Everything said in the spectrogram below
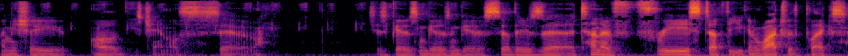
let me show you all of these channels. So it just goes and goes and goes. So there's a, a ton of free stuff that you can watch with Plex.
